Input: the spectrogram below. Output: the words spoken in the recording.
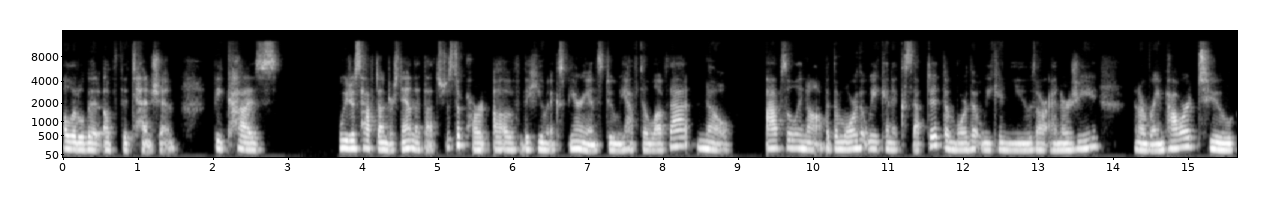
a little bit of the tension because we just have to understand that that's just a part of the human experience do we have to love that no absolutely not but the more that we can accept it the more that we can use our energy and our brain power to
